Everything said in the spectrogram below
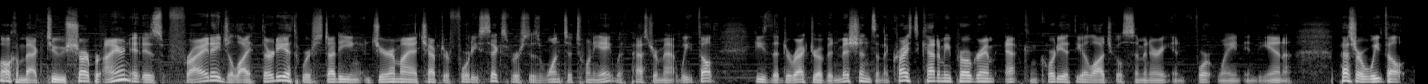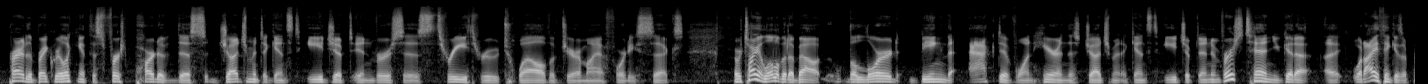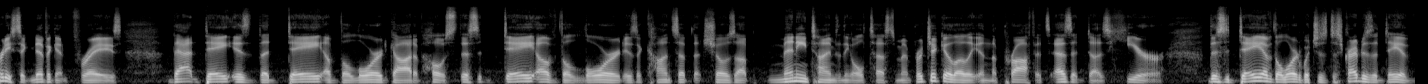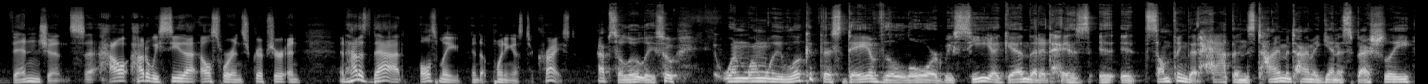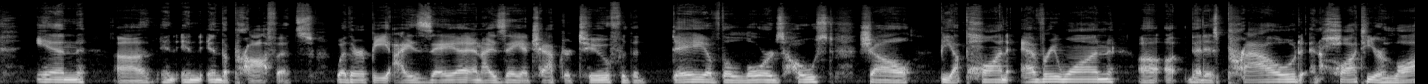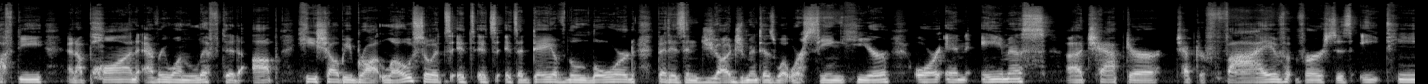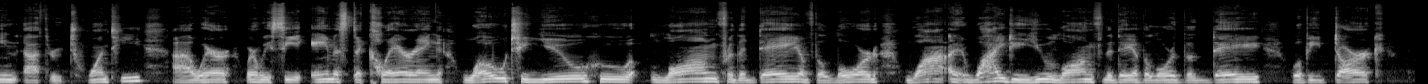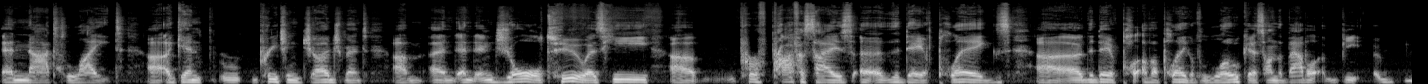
Welcome back to Sharper Iron. It is Friday, July 30th. We're studying Jeremiah chapter 46, verses 1 to 28 with Pastor Matt Wietfeldt. He's the director of admissions in the Christ Academy program at Concordia Theological Seminary in Fort Wayne, Indiana. Pastor Wietfeldt, prior to the break, we are looking at this first part of this judgment against Egypt in verses 3 through 12 of Jeremiah 46. We're talking a little bit about the Lord being the active one here in this judgment against Egypt. And in verse 10, you get a, a what I think is a pretty significant phrase. That day is the day of the Lord God of hosts. This day of the Lord is a concept that shows up many times in the Old Testament, particularly in the prophets, as it does here this day of the Lord, which is described as a day of vengeance. How how do we see that elsewhere in Scripture, and and how does that ultimately end up pointing us to Christ? Absolutely. So when when we look at this day of the Lord, we see again that it has it, it's something that happens time and time again, especially in uh, in, in in the prophets, whether it be Isaiah and Isaiah chapter two, for the day of the Lord's host shall be upon everyone uh, uh, that is proud and haughty or lofty, and upon everyone lifted up, he shall be brought low. So it's it's it's it's a day of the Lord that is in judgment, is what we're seeing here. Or in Amos uh, chapter chapter five, verses eighteen uh, through twenty, uh, where where we see Amos declaring, "Woe to you who long for the day of the Lord! Why why do you long for the day of the Lord? The day will be dark and not light. Uh, again, r- preaching judgment, um, and and and Joel too, as he uh, pro- prophesies uh, the day of plagues, uh, the day of, pl- of, a plague of locusts on the Babel be,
